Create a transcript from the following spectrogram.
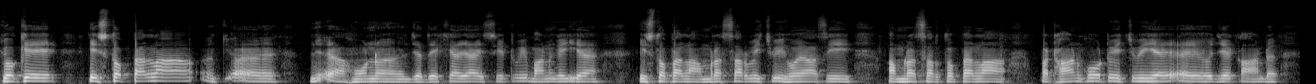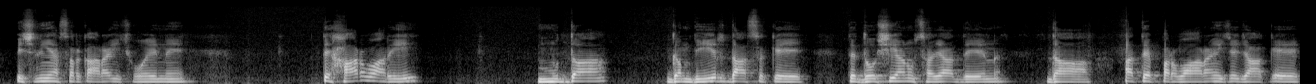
ਕਿਉਂਕਿ ਇਸ ਤੋਂ ਪਹਿਲਾਂ ਹੁਣ ਜੇ ਦੇਖਿਆ ਜਾਏ, ਸੀਟ ਵੀ ਬਣ ਗਈ ਹੈ। ਇਸ ਤੋਂ ਪਹਿਲਾਂ ਅੰਮ੍ਰਿਤਸਰ ਵਿੱਚ ਵੀ ਹੋਇਆ ਸੀ। ਅੰਮ੍ਰਿਤਸਰ ਤੋਂ ਪਹਿਲਾਂ ਪਠਾਨਕੋਟ ਵਿੱਚ ਵੀ ਇਹੋ ਜਿਹੇ ਕਾਂਡ ਪਿਛਲੀਆਂ ਸਰਕਾਰਾਂ ਵਿੱਚ ਹੋਏ ਨੇ। ਤੇ ਹਰ ਵਾਰੀ ਮੁੱਦਾ ਗੰਭੀਰ ਦੱਸ ਕੇ ਤੇ ਦੋਸ਼ੀਆਂ ਨੂੰ ਸਜ਼ਾ ਦੇਣ ਦਾ ਅਤੇ ਪਰਿਵਾਰਾਂ 'ਚ ਜਾ ਕੇ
